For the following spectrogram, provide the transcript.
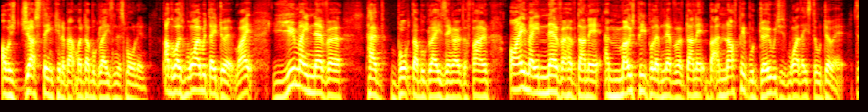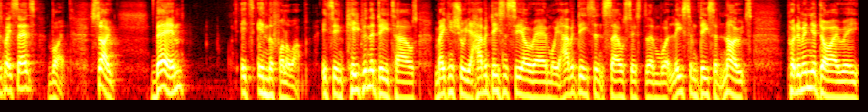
I was just thinking about my double glazing this morning. Otherwise, why would they do it, right? You may never have bought double glazing over the phone. I may never have done it, and most people have never have done it, but enough people do, which is why they still do it. Does this make sense? Right. So then it's in the follow up. It's in keeping the details, making sure you have a decent CRM or you have a decent sales system or at least some decent notes. Put them in your diary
